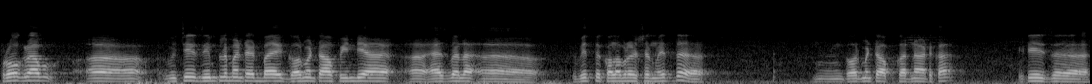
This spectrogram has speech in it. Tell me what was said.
program uh, which is implemented by government of India uh, as well uh, with collaboration with the mm, government of Karnataka. It is uh,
